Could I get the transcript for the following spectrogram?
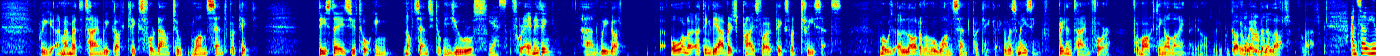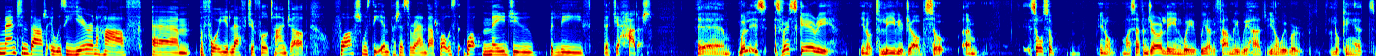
We, I remember at the time we got clicks for down to one cent per click. These days you're talking not cents, you're talking euros Yes. for anything, and we got all. I think the average price for our clicks were three cents. Most, a lot of them were one cent per click. Like, it was amazing, brilliant time for for marketing online. You know, we got away with a lot for that. And so you mentioned that it was a year and a half um, before you left your full time job. What was the impetus around that? What was the, what made you believe that you had it? Um, well, it's it's very scary, you know, to leave your job. So um, it's also, you know, myself and Geraldine, we, we had a family. We had, you know, we were looking at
